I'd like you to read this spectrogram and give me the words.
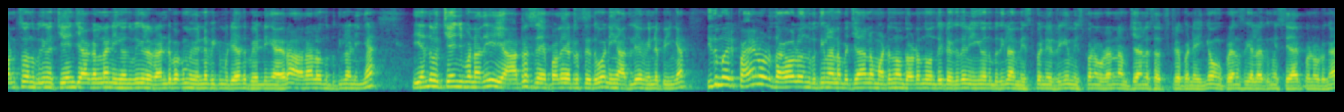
ஒன்ஸ் வந்து பார்த்திங்கன்னா சேஞ்ச் ஆகலைன்னா நீங்கள் வந்து பார்த்திங்கன்னா ரெண்டு பக்கமும் விண்ணப்பிக்க முடியாத பெண்டிங் ஆகிரும் அதனால் வந்து பார்த்திங்கன்னா நீங்கள் எந்த ஒரு சேஞ்ச் பண்ணாதே அட்ரஸ் பழைய அட்ரஸ் எதுவோ நீங்கள் அதிலே விண்ணப்பிங்க இது மாதிரி பயனுள்ள தகவல் வந்து பார்த்திங்கன்னா நம்ம சேனலில் மட்டும்தான் தொடர்ந்து வந்துட்டு இருக்குது. நீங்கள் வந்து பார்த்திங்கன்னா மிஸ் பண்ணிடுறீங்க. மிஸ் பண்ணக்கூடாது நம்ம சேனலை சப்ஸ்கிரைப் பண்ணி வைங்க. உங்கள் ஃப்ரெண்ட்ஸுக்கு எல்லாத்துக்குமே ஷேர் பண்ணி விடுங்க.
